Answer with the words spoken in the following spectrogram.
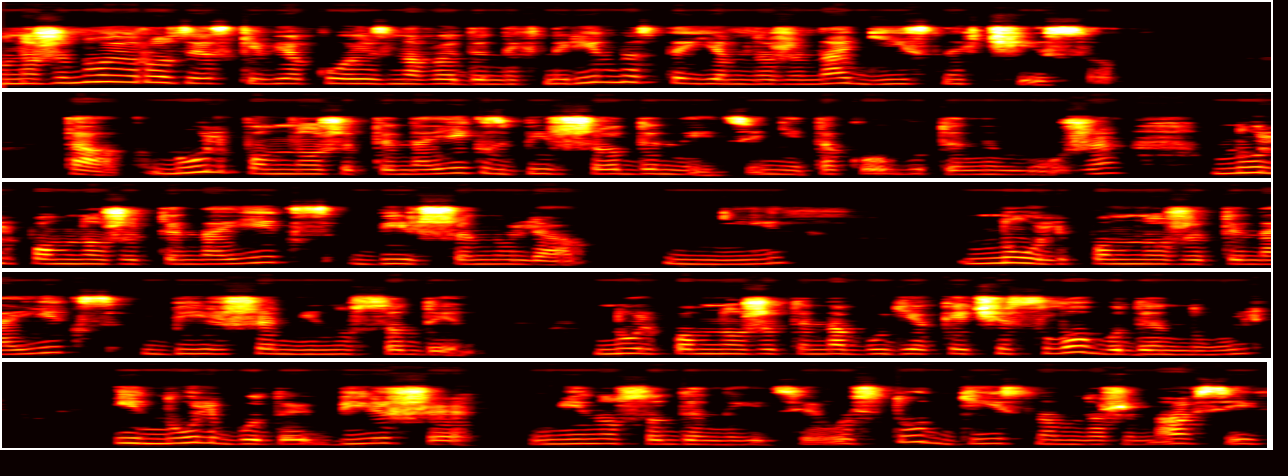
Множиною розв'язків якої з наведених нерівностей є множина дійсних чисел. Так, 0 помножити на х більше одиниці. Ні, такого бути не може. 0 помножити на х більше 0. Ні. 0 помножити на х більше мінус 1. 0 помножити на будь-яке число буде 0, і 0 буде більше мінус одиниці. Ось тут дійсно множина всіх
